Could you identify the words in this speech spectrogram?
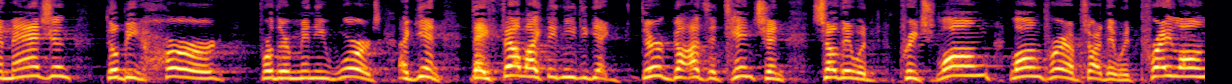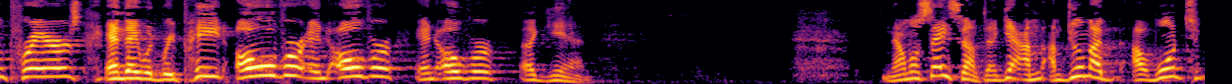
imagine they'll be heard for their many words. Again, they felt like they need to get their God's attention, so they would preach long, long prayer. I'm sorry, they would pray long prayers and they would repeat over and over and over again. Now I'm going to say something. Again, I'm, I'm doing my, I want to,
